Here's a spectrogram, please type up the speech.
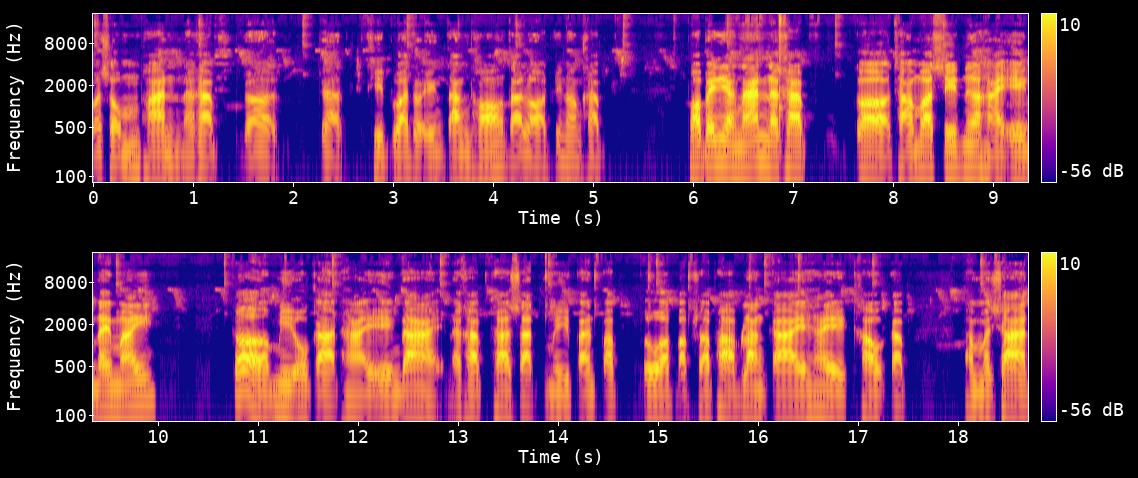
ผสมพันธุ์นะครับ ก็จะคิดว่าตัวเองตั้งท้องตลอดพี่น้องครับพอเป็นอย่างนั้นนะครับ ก็ถามว่าซีดเนื้อหายเองได้ไหมก็มีโอกาสหายเองได้นะครับ ถ้าสัตว์มีการปรับตัวปรับสภาพร่างกายให้เข้ากับ ธรรมชาติ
